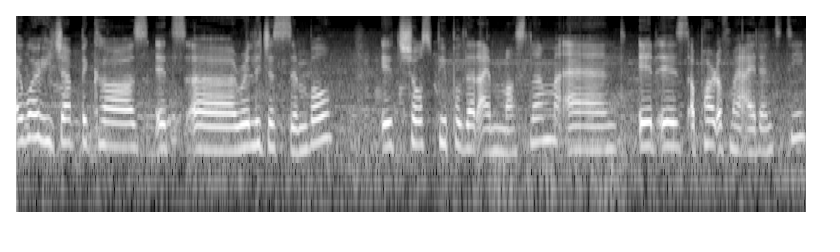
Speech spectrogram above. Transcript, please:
I wear hijab because it's a religious symbol. It shows people that I'm Muslim and it is a part of my identity.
